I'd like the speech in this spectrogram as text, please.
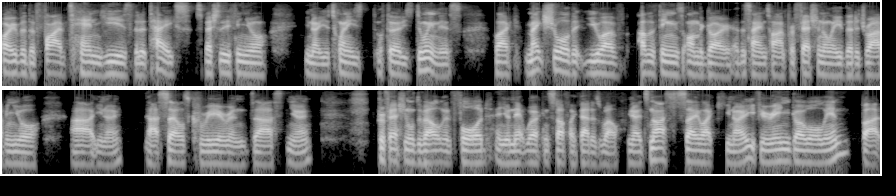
over the five, ten years that it takes, especially if in your you know your 20s or 30s doing this like make sure that you have other things on the go at the same time professionally that are driving your uh, you know uh, sales career and uh, you know professional development forward and your network and stuff like that as well you know it's nice to say like you know if you're in go all in but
